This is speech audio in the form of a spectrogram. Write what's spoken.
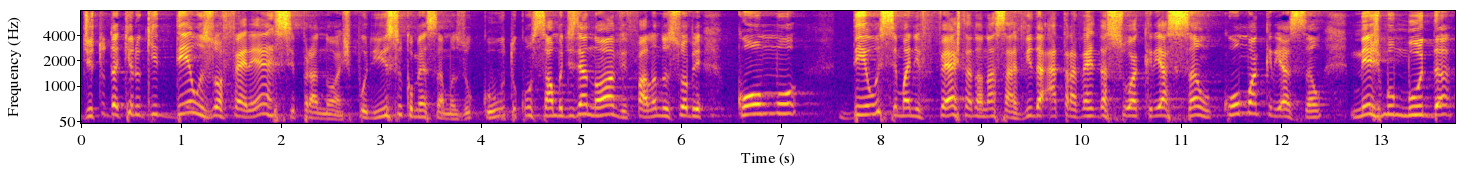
de tudo aquilo que Deus oferece para nós. Por isso começamos o culto com o Salmo 19, falando sobre como Deus se manifesta na nossa vida através da sua criação, como a criação, mesmo muda,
